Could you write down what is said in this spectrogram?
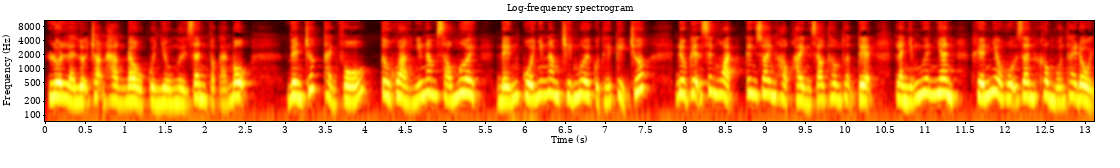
luôn là lựa chọn hàng đầu của nhiều người dân và cán bộ. Viên chức thành phố từ khoảng những năm 60 đến cuối những năm 90 của thế kỷ trước, điều kiện sinh hoạt, kinh doanh, học hành, giao thông thuận tiện là những nguyên nhân khiến nhiều hộ dân không muốn thay đổi.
